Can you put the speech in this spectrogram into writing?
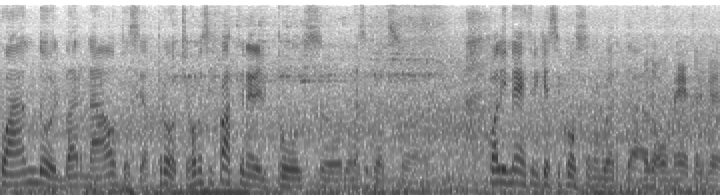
quando il burnout si approccia? Come si fa a tenere il polso della situazione? Quali metriche si possono guardare? Madonna, metriche.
